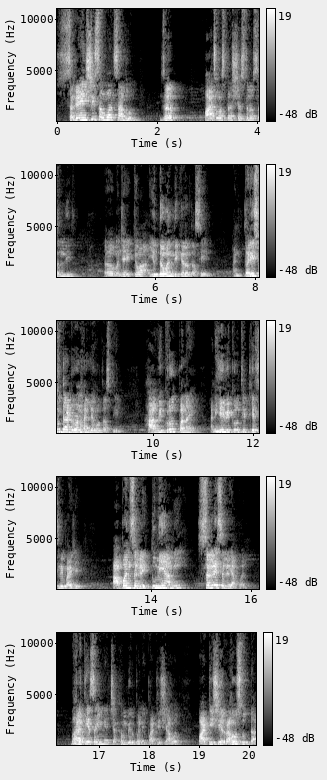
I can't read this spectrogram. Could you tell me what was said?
सगळ्यांशी संवाद साधून जर पाच वाजता शस्त्रसंधी म्हणजे किंवा युद्धबंदी करत असेल आणि तरी सुद्धा ड्रोन हल्ले होत असतील हा विकृतपणा आहे आणि ही विकृती ठेचली पाहिजे. आपण सगळे तुम्ही आम्ही सगळे सगळे आपण भारतीय सैन्याच्या खंबीरपणे पाठीशी आहोत. पाठीशी राहू सुद्धा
